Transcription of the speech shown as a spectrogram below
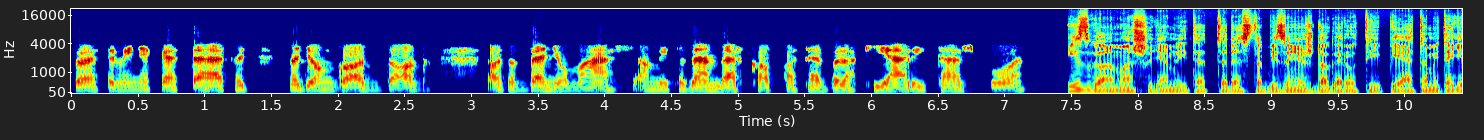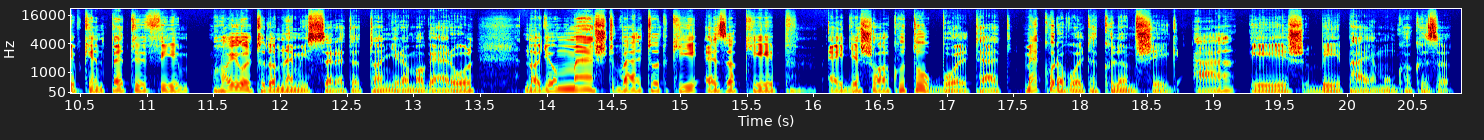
költeményeket, tehát hogy nagyon gazdag az a benyomás, amit az ember kaphat ebből a kiállításból. Izgalmas, hogy említetted ezt a bizonyos dagerotípiát, amit egyébként Petőfi, ha jól tudom, nem is szeretett annyira magáról. Nagyon mást váltott ki ez a kép egyes alkotókból? Tehát mekkora volt a különbség A és B pályamunka között?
